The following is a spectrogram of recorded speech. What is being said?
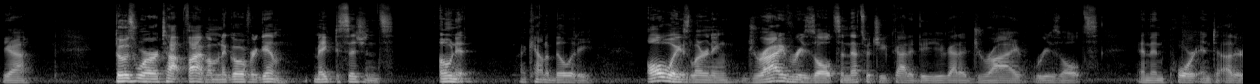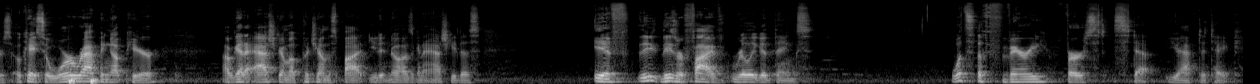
Yeah. Those were our top five. I'm going to go over again. Make decisions. Own it. Accountability. Always learning. Drive results. And that's what you've got to do. You've got to drive results and then pour into others. Okay, so we're wrapping up here. I've got to ask you, I'm going to put you on the spot. You didn't know I was going to ask you this. If th- these are five really good things, what's the very first step you have to take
